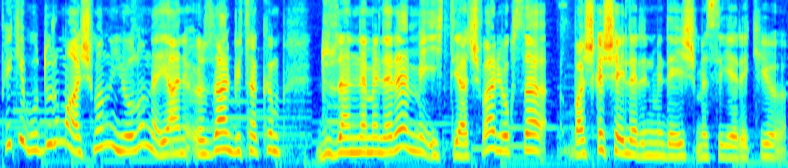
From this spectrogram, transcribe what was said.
Peki bu durumu aşmanın yolu ne? Yani özel bir takım düzenlemelere mi ihtiyaç var yoksa başka şeylerin mi değişmesi gerekiyor?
